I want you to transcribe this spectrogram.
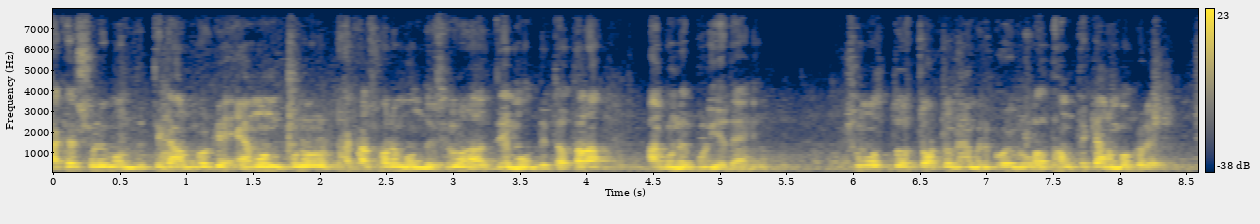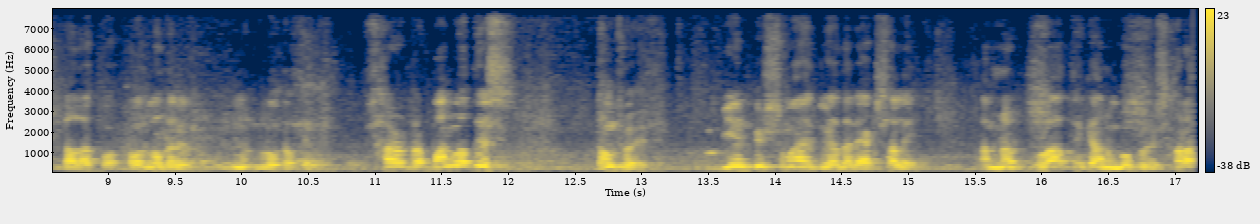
ঢাকেশ্বরী মন্দির থেকে আরম্ভ করে এমন কোনো ঢাকা শহরে মন্দির ছিল না যে মন্দিরটা তারা আগুনে পুড়িয়ে দেয়নি। সমস্ত চট্টগ্রামের কৈবল্লা ধাম থেকে আরম্ভ করে দাদা কক্সবাজারের লোক আছে। সারাটা বাংলাদেশ ধ্বংস হয়েছে বিএনপির সময় দু হাজার এক সালে আপনার ভোলা থেকে আরম্ভ করে সারা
